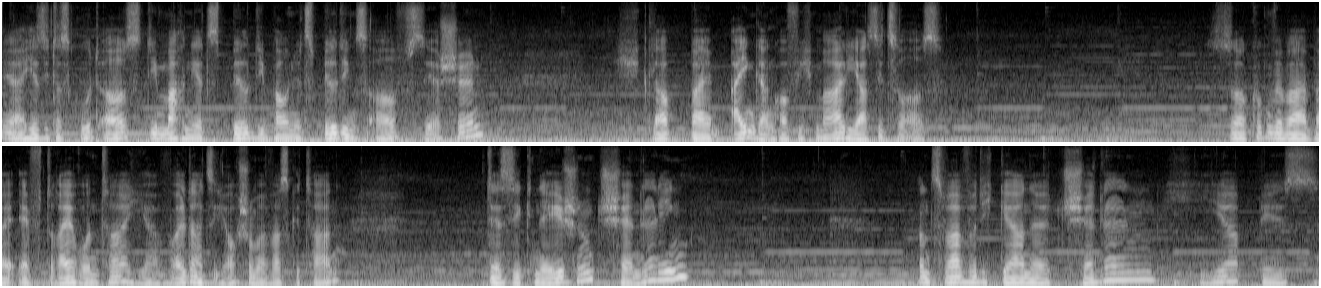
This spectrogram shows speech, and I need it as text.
Ja, hier sieht das gut aus. Die machen jetzt Bild, die bauen jetzt Buildings auf. Sehr schön. Ich glaube beim Eingang hoffe ich mal. Ja, sieht so aus. So, gucken wir mal bei F3 runter. Jawohl, da hat sich auch schon mal was getan. Designation Channeling. Und zwar würde ich gerne channeln hier bis...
